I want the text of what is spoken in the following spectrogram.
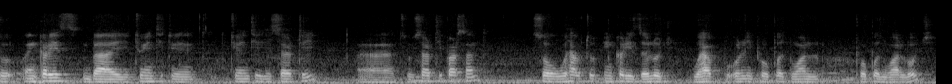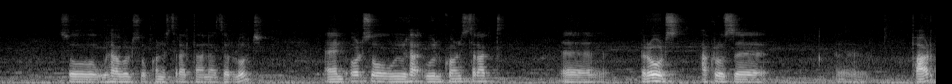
To increase by 20 to 2030 uh, to 30 percent. So we have to increase the lodge. We have only proposed one proposed one lodge. So we have also construct another lodge, and also we will will construct uh, roads across the uh, park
